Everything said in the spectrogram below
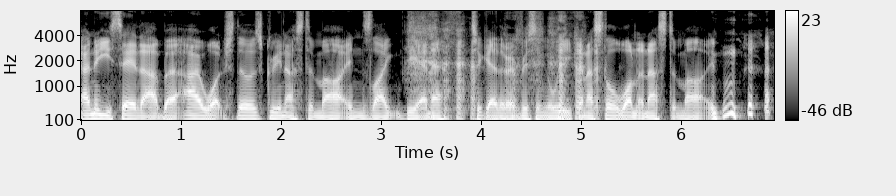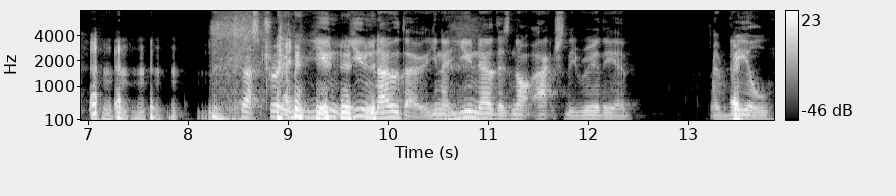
I know you say that, but I watch those green Aston Martins like DNF together every single week, and I still want an Aston Martin. that's true. you you know though, you know you know there's not actually really a a real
